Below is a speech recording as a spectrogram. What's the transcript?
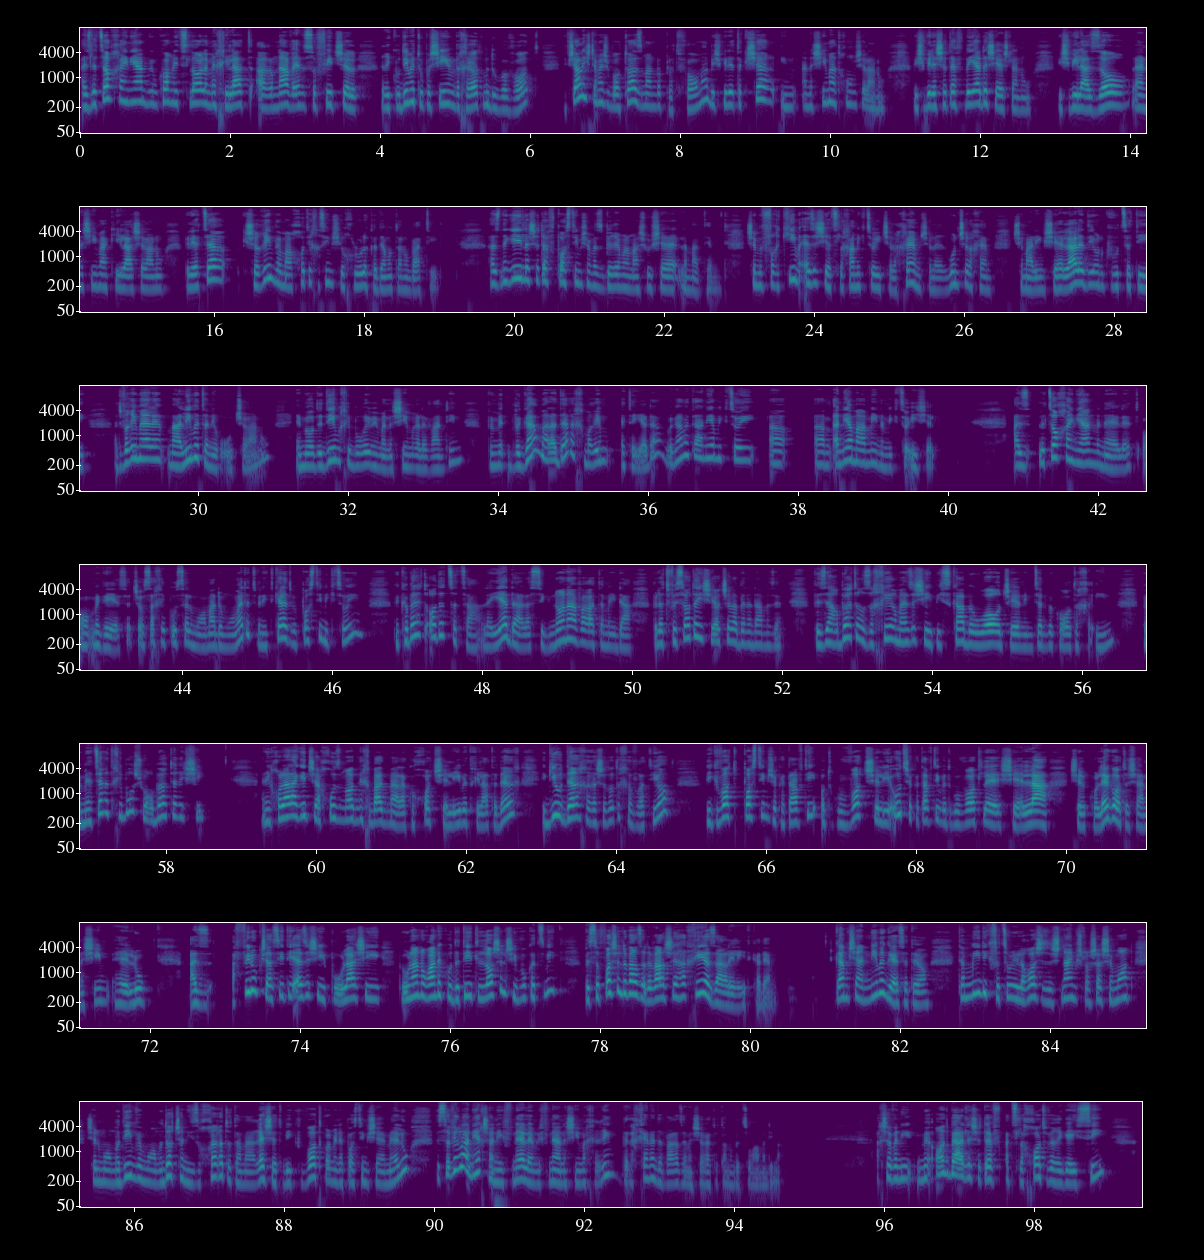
אז לצורך העניין במקום לצלול למחילת ארנב אינסופית של ריקודים מטופשים וחיות מדובבות, אפשר להשתמש באותו הזמן בפלטפורמה בשביל לתקשר עם אנשים מהתחום שלנו, בשביל לשתף בידע שיש לנו, בשביל לעזור לאנשים מהקהילה שלנו ולייצר קשרים ומערכות יחסים שיוכלו לקדם אותנו בעתיד. אז נגיד לשתף פוסטים שמסבירים על משהו שלמדתם, שמפרקים איזושהי הצלחה מקצועית שלכם, של הארגון שלכם, שמעלים שאלה לדיון קבוצתי. הדברים האלה מעלים את הנראות שלנו, הם מעודדים חיבורים עם אנשים רלוונטיים, וגם על הדרך מראים את הידע וגם את האני המקצועי, האני המאמין המקצועי שלי. אז לצורך העניין מנהלת או מגייסת שעושה חיפוש על מועמד או מועמדת ונתקלת בפוסטים מקצועיים מקבלת עוד הצצה לידע, לסגנון העברת המידע ולתפיסות האישיות של הבן אדם הזה וזה הרבה יותר זכיר מאיזושהי פסקה בוורד שנמצאת בקורות החיים ומייצרת חיבור שהוא הרבה יותר אישי. אני יכולה להגיד שאחוז מאוד נכבד מהלקוחות שלי בתחילת הדרך הגיעו דרך הרשתות החברתיות בעקבות פוסטים שכתבתי או תגובות של ייעוץ שכתבתי בתגובות לשאלה של קולגות או שאנשים העלו. אז אפילו כשעשיתי איזושהי פעולה שהיא פעולה נורא נקודתית לא של שיווק עצמית, בסופו של דבר זה הדבר שהכי עזר לי להתקדם. גם כשאני מגייסת היום, תמיד יקפצו לי לראש איזה שניים שלושה שמות של מועמדים ומועמדות שאני זוכרת אותם מהרשת בעקבות כל מיני פוסטים שהם העלו, וסביר להניח שאני אפנה אליהם לפני אנשים אחרים, ולכן הדבר הזה משרת אותנו בצורה מדהימה. עכשיו אני מאוד בעד לשתף הצלחות ורגעי שיא,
